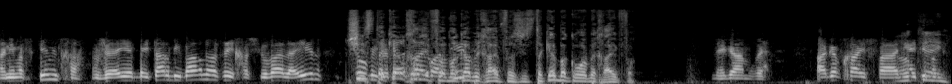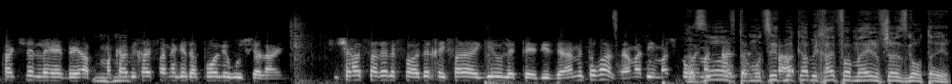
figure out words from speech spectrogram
אני מסכים איתך. וביתר דיברנו על זה, היא חשובה לעיר. שיסתכל חיפה, מכבי חיפה, שיסתכל מה קורה בחיפה. לגמרי. אגב, חיפה, אני הייתי אוקיי. במשחק של אה, מכבי חיפה נגד הפועל ירושלים. 16,000 אוהדי חיפה הגיעו לטדי, זה היה מטורף, זה היה מדהים, מה שקורה עזוב, אתה מוציא את. מכבי חיפה מהעיר, אפשר לסגור את העיר.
